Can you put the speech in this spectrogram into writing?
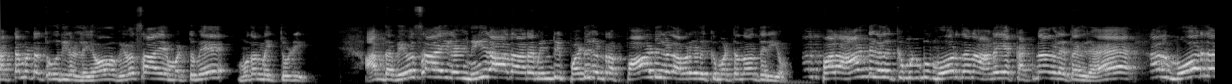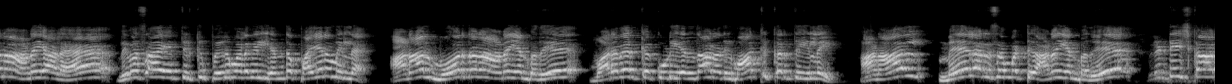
சட்டமன்ற தொகுதிகளிலையும் விவசாயம் மட்டுமே முதன்மை தொழில். அந்த விவசாயிகள் நீராதாரமின்றி படுகின்ற பாடுகள் அவர்களுக்கு மட்டும்தான் தெரியும். பல ஆண்டுகளுக்கு முன்பு மோர்தன அணையை கட்டினாங்களே தவிர ஆனால் மோர்தன அணையால விவசாயத்திற்கு பெருமளவில் எந்த பயனும் இல்லை. ஆனால் மோர்தன அணை என்பது வரவேற்கக்கூடியதுதான் அதில் மாற்று கருத்து இல்லை. ஆனால் மேலரசம்பட்டு அணை என்பது பிரிட்டிஷ்கார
